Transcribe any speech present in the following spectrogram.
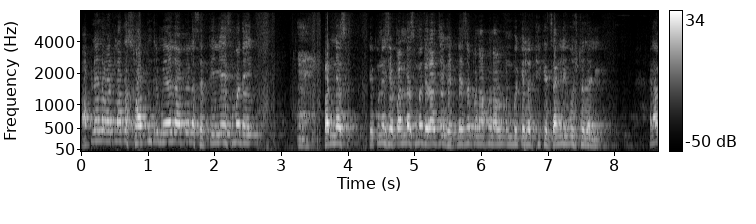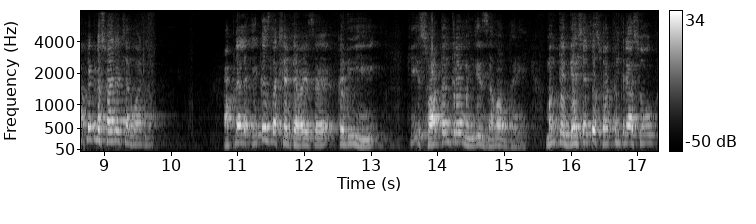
आपल्याला वाटलं आता स्वातंत्र्य मिळालं आपल्याला सत्तेचाळीसमध्ये पन्नास एकोणीसशे पन्नासमध्ये राज्य घटनेचं पण आपण अवलंब केला. ठीक आहे चांगली गोष्ट झाली. आणि आपल्याकडे स्वैराचार वाढला. आपल्याला एकच लक्षात ठेवायचं कधीही की स्वातंत्र्य म्हणजे जबाबदारी. मग ते देशाचं स्वातंत्र्य असो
